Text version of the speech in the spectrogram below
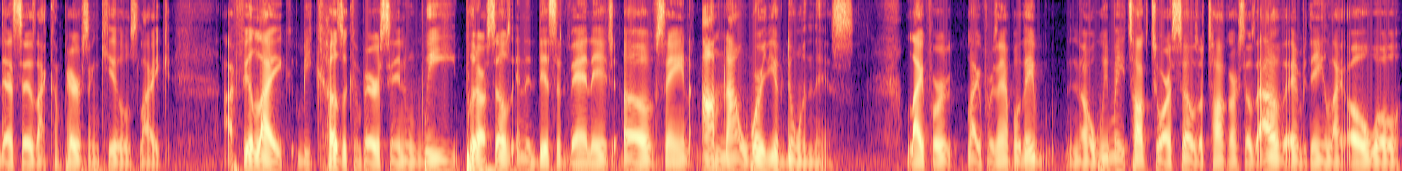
that says like comparison kills. Like I feel like because of comparison, we put ourselves in a disadvantage of saying I'm not worthy of doing this. Like for like for example, they you know we may talk to ourselves or talk ourselves out of everything. Like oh well,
